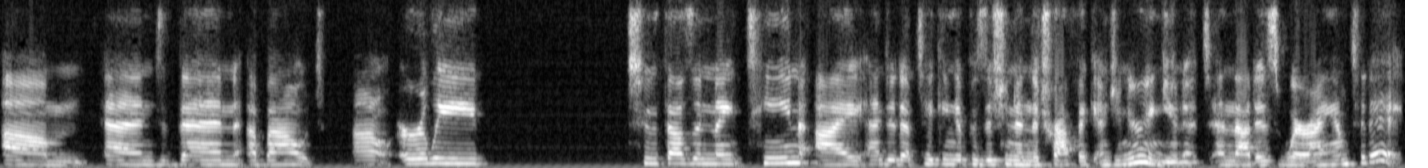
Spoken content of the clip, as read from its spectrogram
Um, and then about uh, early 2019, I ended up taking a position in the traffic engineering unit, and that is where I am today.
